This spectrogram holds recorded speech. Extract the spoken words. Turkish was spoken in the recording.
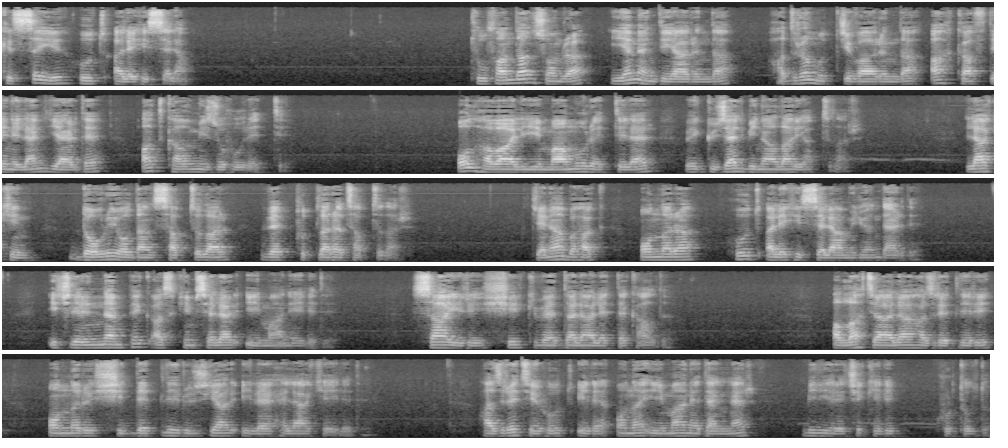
Kıssayı Hud aleyhisselam Tufandan sonra Yemen diyarında Hadramut civarında Ahkaf denilen yerde Ad kavmi zuhur etti. Ol havaliyi mamur ettiler ve güzel binalar yaptılar. Lakin doğru yoldan saptılar ve putlara taptılar. Cenab-ı Hak onlara Hud aleyhisselamı gönderdi. İçlerinden pek az kimseler iman eyledi. Sairi şirk ve dalalette kaldı. Allah Teala Hazretleri onları şiddetli rüzgar ile helak eyledi. Hazreti Hud ile ona iman edenler bir yere çekilip kurtuldu.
